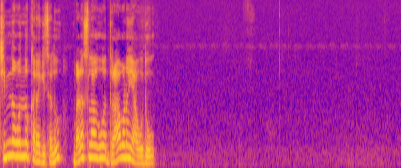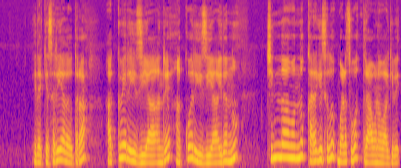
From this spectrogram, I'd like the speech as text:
ಚಿನ್ನವನ್ನು ಕರಗಿಸಲು ಬಳಸಲಾಗುವ ದ್ರಾವಣ ಯಾವುದು? ಇದಕ್ಕೆ ಸರಿಯಾದ ಉತ್ತರ ಅಕ್ವೆರೇಸಿಯಾ ಅಂದರೆ ಅಕ್ವರೀಸಿಯಾ. ಇದನ್ನು ಚಿನ್ನವನ್ನು ಕರಗಿಸಲು ಬಳಸುವ ದ್ರಾವಣವಾಗಿದೆ.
